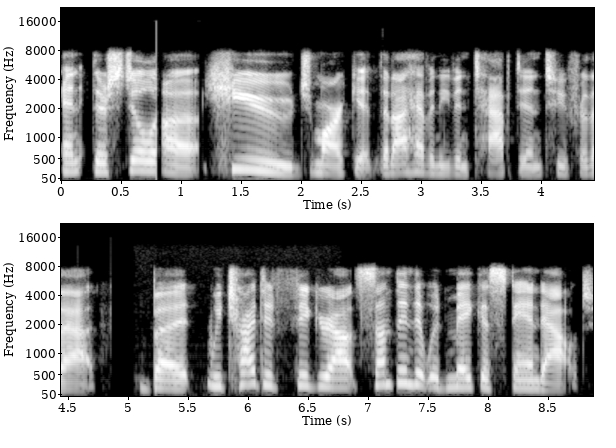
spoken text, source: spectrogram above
and there's still a huge market that I haven't even tapped into for that. But we tried to figure out something that would make us stand out.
